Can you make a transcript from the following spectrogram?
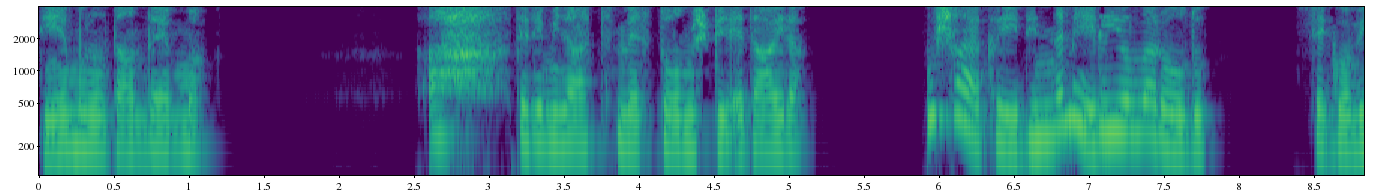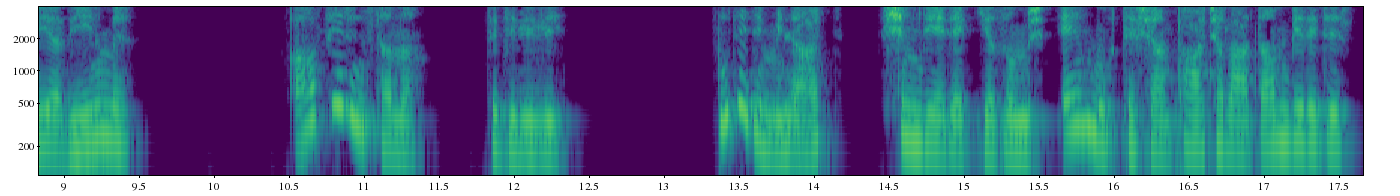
diye mırıldandı Emma. Ah dedi Millard mest olmuş bir edayla. Bu şarkıyı dinlemeyeli yıllar oldu. Segovia değil mi? Aferin sana dedi Lily. Bu dedi Millard şimdiye dek yazılmış en muhteşem parçalardan biridir.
